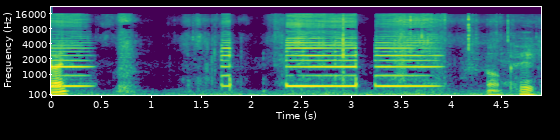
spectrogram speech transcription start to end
Con chuột bị hai ok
